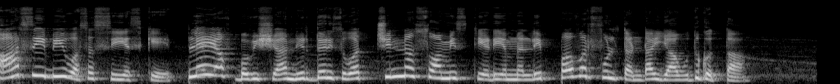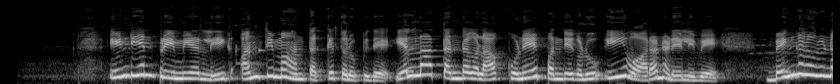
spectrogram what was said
RCB S K play off ಭವಿಷ್ಯ ನಿರ್ಧರಿಸುವ ಚಿನ್ನಸ್ವಾಮಿ ಸ್ಟೇಡಿಯಂನಲ್ಲಿ ಪವರ್ಫುಲ್ ತಂಡ ಯಾವುದು ಗೊತ್ತಾ? ಇಂಡಿಯನ್ ಪ್ರೀಮಿಯರ್ ಲೀಗ್ ಅಂತಿಮ ಹಂತಕ್ಕೆ ತಲುಪಿದೆ. ಎಲ್ಲ ತಂಡಗಳ ಕೊನೆ ಪಂದ್ಯಗಳು ಈ ವಾರ ನಡೆಯಲಿವೆ. ಬೆಂಗಳೂರಿನ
